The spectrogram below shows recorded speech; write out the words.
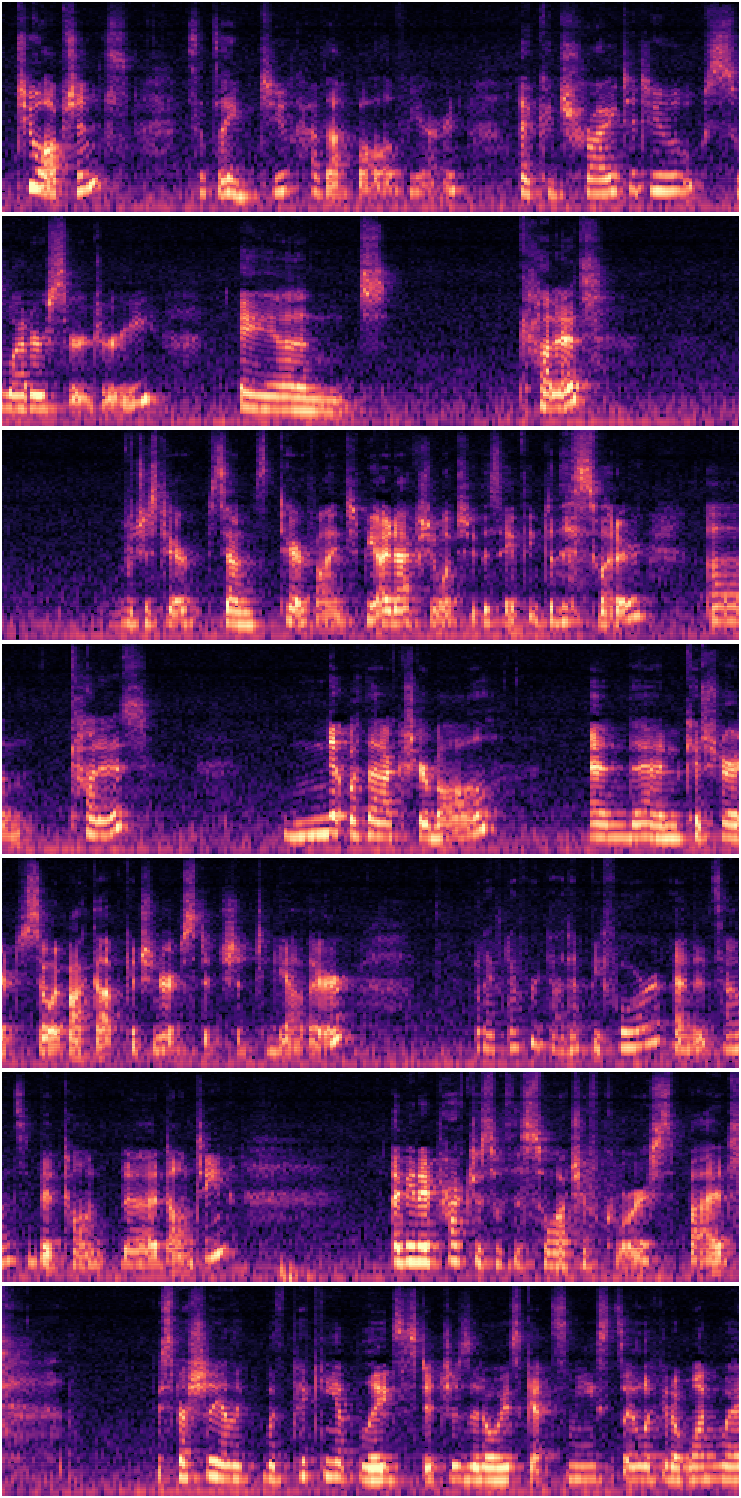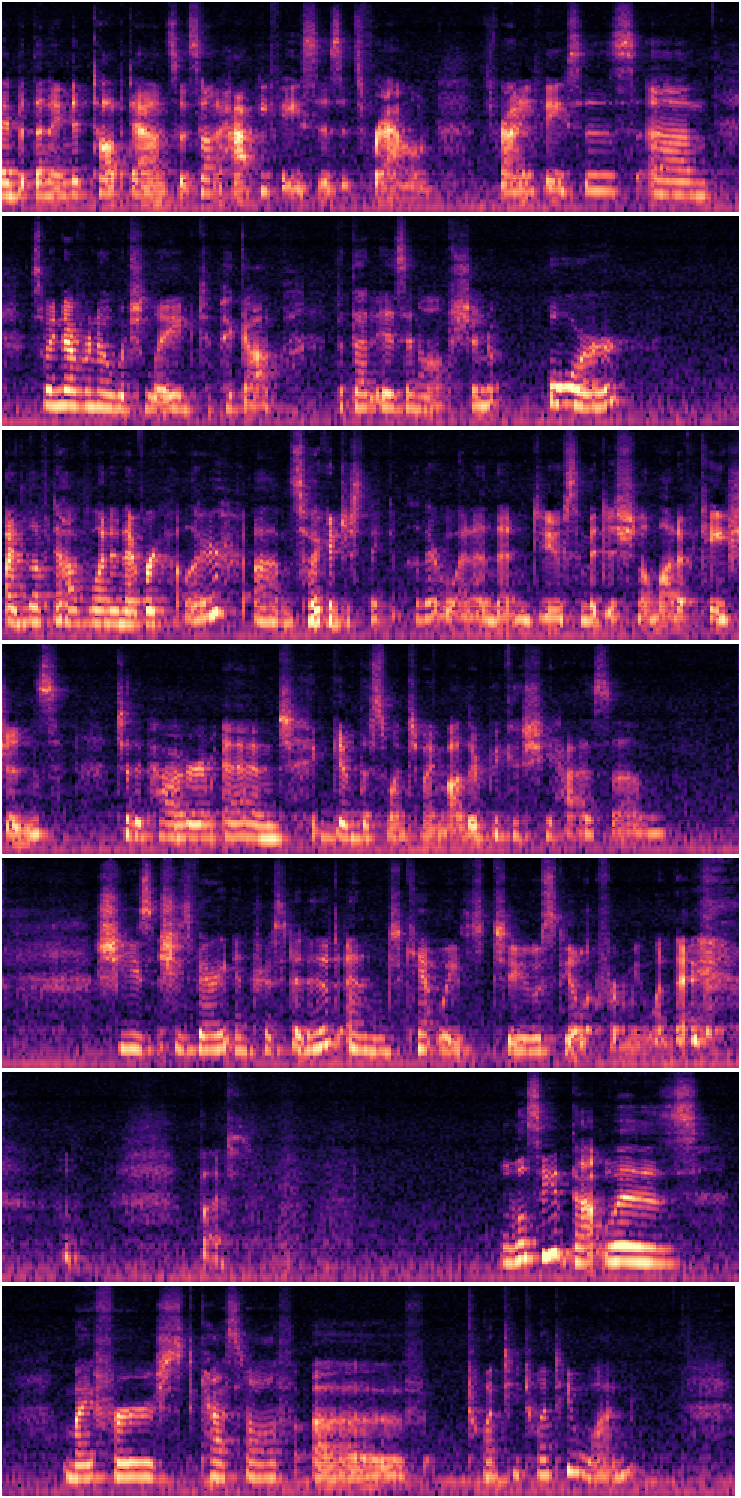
two options since I do have that ball of yarn I could try to do sweater surgery and cut it which is ter sounds terrifying to me I'd actually want to do the same thing to this sweater um, cut it knit with that extra ball and then Kitchener sew it back up, Kitchener stitch it together. But I've never done it before and it sounds a bit uh, daunting. I mean, I'd practice with a swatch, of course, but especially like with picking up legs stitches, it always gets me since I look at it one way, but then I knit top down, so it's not happy faces, it's frown, it's frowny faces. Um, so I never know which leg to pick up, but that is an option. Or I'd love to have one in every color, um, so I could just make another one and then do some additional modifications to the pattern and give this one to my mother because she has um, she's she's very interested in it and can't wait to steal it from me one day. but we'll see. That was my first cast off of 2021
